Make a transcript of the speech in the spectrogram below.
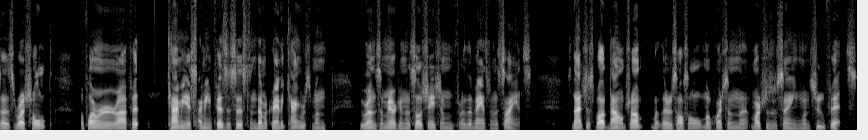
Says Rush Holt, a former uh, communist, I mean physicist and Democratic congressman who runs the American Association for the Advancement of Science. It's not just about Donald Trump, but there's also no question that marchers are saying when shoe fits.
